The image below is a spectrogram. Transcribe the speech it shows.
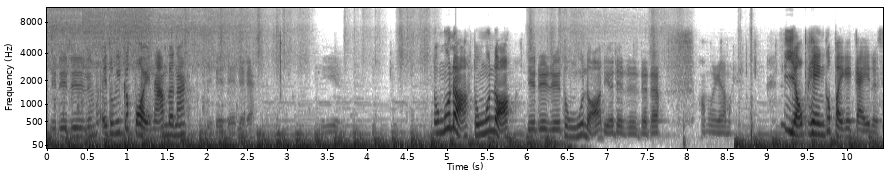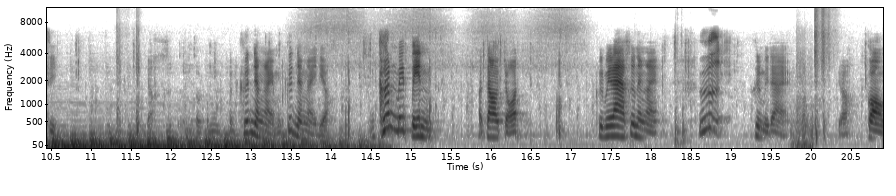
เดี๋ยวเดี๋ยวเดี๋ยวไอ้ตรงนี้ก็ปล่อยน้ำแล้วนะ เดี๋ยวเดี๋ยวเดี๋ยวเดี๋ยวตรงนู้นเหรอ ตรงนู้นเหรอ เดี๋ยวเดี๋ยวเดี๋ยวตรงนู้นเหรอเดี๋ยวเดี๋ยวเดี๋ยวเดี๋ยวทำไงทำไงเดี๋ยวเพลงก็ไปไกลๆเลยสิ ขึ้นยังไงมันขึ้นยังไงเดี๋ยว ขึ้นไม่เป็นพระเจ้าจอดขึ้นไม่ได้ขึ้นยังไงเออขึ้นไม่ได้ เดี๋ยวกล่อง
